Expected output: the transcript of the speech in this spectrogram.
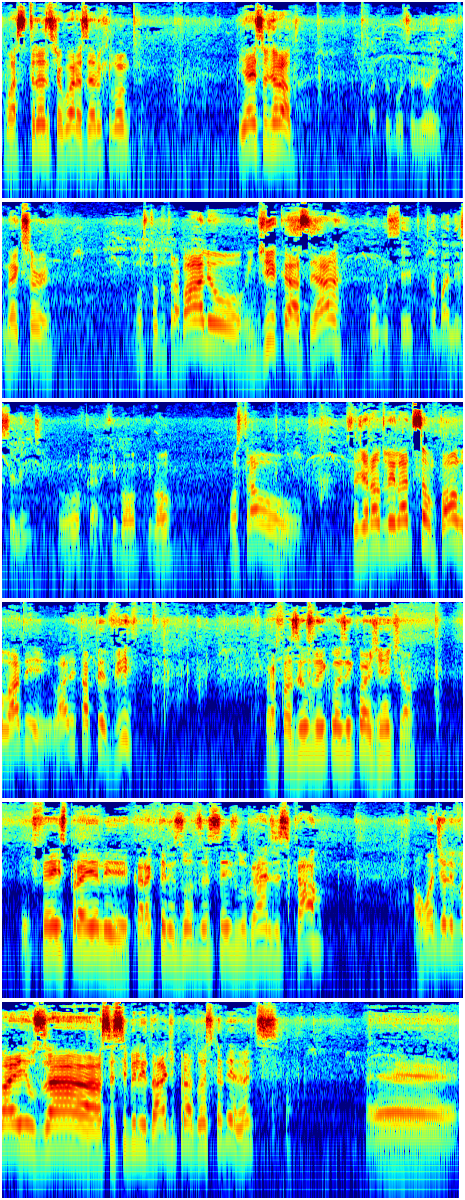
umas trânsito agora zero quilômetro. E aí, seu Geraldo? Tudo bom, seu Joey? Como é que o senhor gostou do trabalho? Indica a CA? Como sempre, trabalho excelente. Ô, oh, cara, que bom, que bom. Mostrar o... o seu Geraldo veio lá de São Paulo, lá de, lá de Itapevi, para fazer os veículos aí com a gente, ó. A gente fez para ele, caracterizou 16 lugares esse carro, onde ele vai usar acessibilidade para dois cadeirantes. É...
